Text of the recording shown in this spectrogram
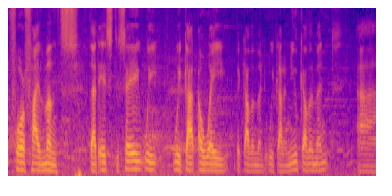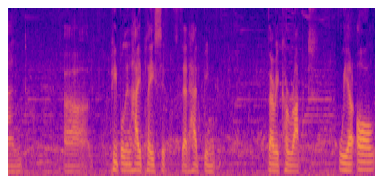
for five months. That is to say, we, we got away the government, we got a new government, and uh, people in high places that had been very corrupt we are all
